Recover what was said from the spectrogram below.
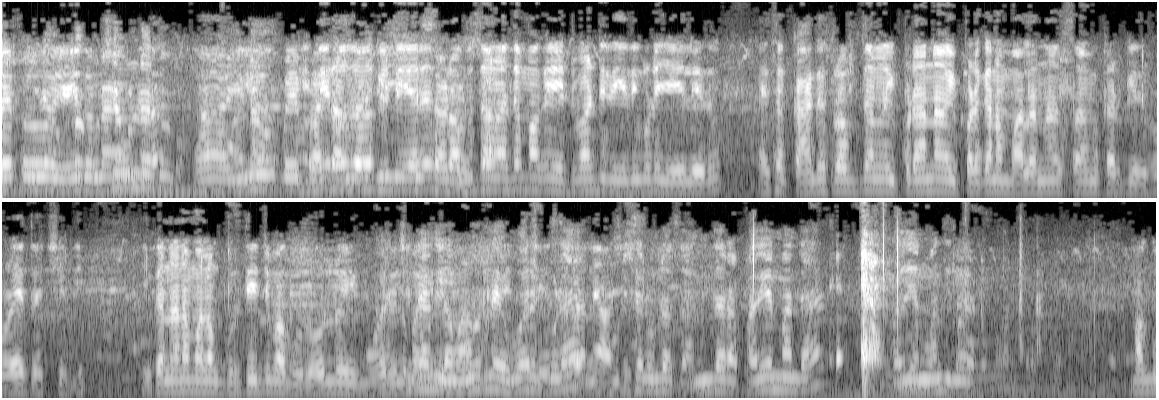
రేపు ఏది ఇల్లు టీఆర్ఎస్ ప్రభుత్వం. అయితే మాకు ఎటువంటిది ఏది కూడా చేయలేదు. అయితే కాంగ్రెస్ ప్రభుత్వంలో ఇప్పుడన్నా ఇప్పటికైనా మల్లన్న స్వామి కాడికి ఇది రోడ్ అయితే వచ్చింది. ఇకనన్నా మనం గుర్తించి మాకు రోడ్లు ఈ మోరీలు మా ఇళ్ళ మనం ఊర్లో ఎవరికి కూడా చేస్తారని గుడిసెలు ఆశిస్తున్నాం. ఉండదు. అందరు పదిహేను మంది? పదిహేను మంది ఇల్లు కట్టుకోవాలి. మాకు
